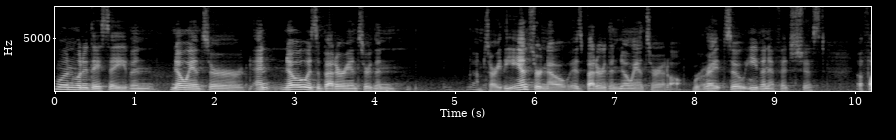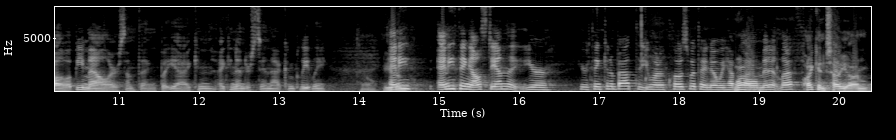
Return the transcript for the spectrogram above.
Well, and what did they say? Even no answer, and no is a better answer than, I'm sorry, the answer no is better than no answer at all, Right. right? So even if it's just a follow-up email or something, but yeah, I can, I can understand that completely. Any, anything else, Dan, that you're, you're thinking about that you want to close with? I know we have about a minute left. I can tell you, I'm,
